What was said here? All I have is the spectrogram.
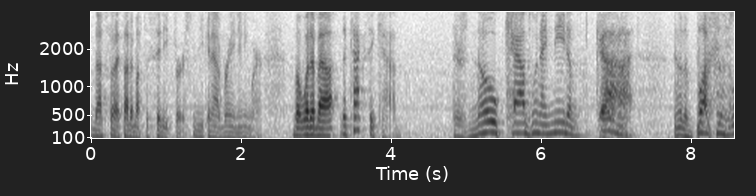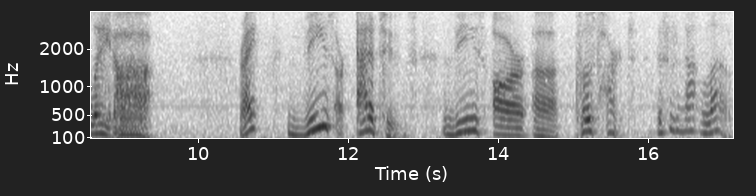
That's what I thought about the city first. You can have rain anywhere. But what about the taxi cab? There's no cabs when I need them. God, you know, the bus is late. Ah, right? These are attitudes. These are uh, closed heart. This is not love.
